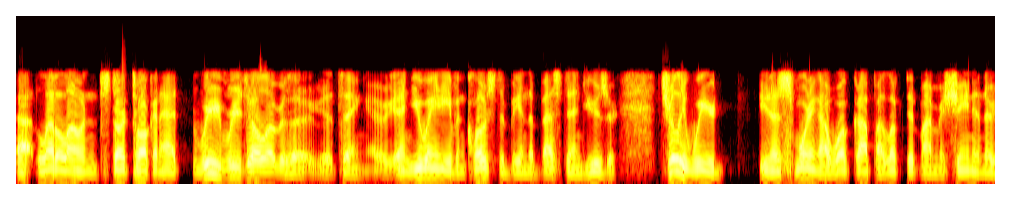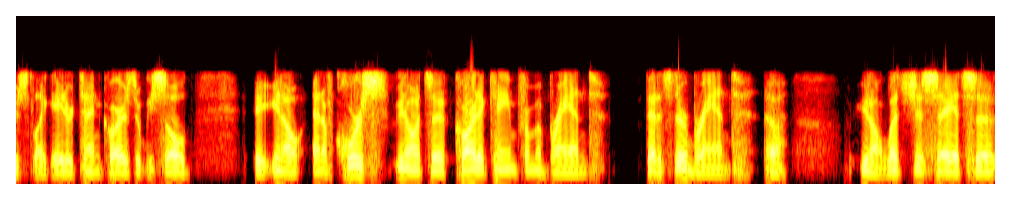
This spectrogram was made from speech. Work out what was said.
Uh, let alone start talking at we retail everything thing, and you ain't even close to being the best end user. It's really weird you know, this morning I woke up, I looked at my machine, and there's like eight or ten cars that we sold. Eh, you know, and of course, you know, it's a car that came from a brand that it's their brand. Uh, you know, let's just say it's a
